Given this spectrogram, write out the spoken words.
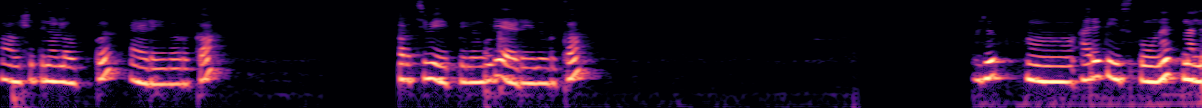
ആവശ്യത്തിനുള്ള ഉപ്പ് ആഡ് ചെയ്ത് കൊടുക്കാം. കുറച്ച് വേപ്പിലും കൂടി ആഡ് ചെയ്ത് കൊടുക്കാം. ഒരു അര ടീസ്പൂണ് നല്ല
